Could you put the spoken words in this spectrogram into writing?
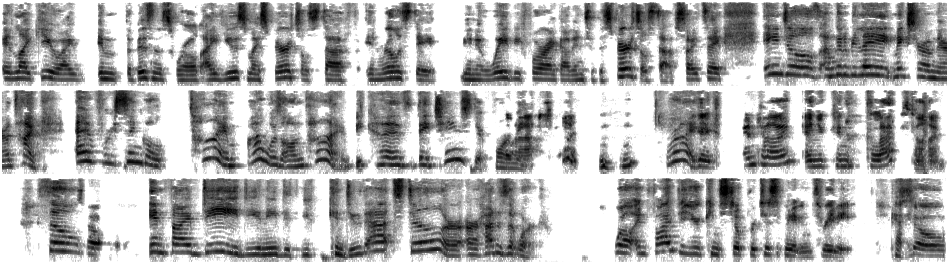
and like you, I in the business world, I use my spiritual stuff in real estate you know, way before I got into the spiritual stuff. So I'd say, angels, I'm going to be late. Make sure I'm there on time. Every single time I was on time because they changed it for me. Mm-hmm. Right. You can extend time and you can collapse time. So, so, in 5D, do you need to, you can do that still or, or how does it work? Well, in 5D, you can still participate in 3D. Okay. So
